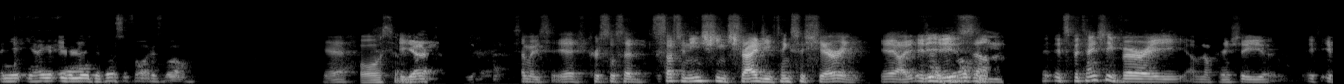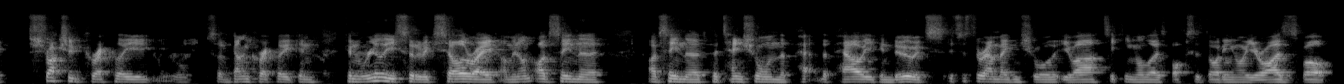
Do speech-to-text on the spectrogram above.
and you, you know you're yeah. even more diversified as well. Yeah, awesome. You go somebody said, yeah, Crystal said, such an interesting strategy. Thanks for sharing. Yeah, it, it is. Um, it's potentially very, I'm not potentially, if, if structured correctly, or sort of done correctly, can can really sort of accelerate. I mean, I've seen the, I've seen the potential and the the power you can do. It's it's just around making sure that you are ticking all those boxes, dotting all your I's as well,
